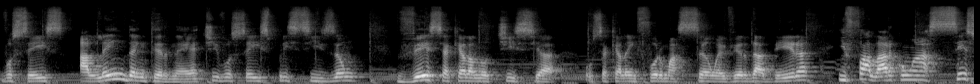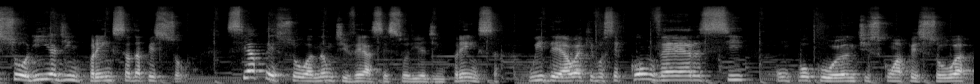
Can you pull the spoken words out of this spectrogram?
vocês, além da internet, vocês precisam ver se aquela notícia ou se aquela informação é verdadeira e falar com a assessoria de imprensa da pessoa. Se a pessoa não tiver assessoria de imprensa, o ideal é que você converse um pouco antes com a pessoa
